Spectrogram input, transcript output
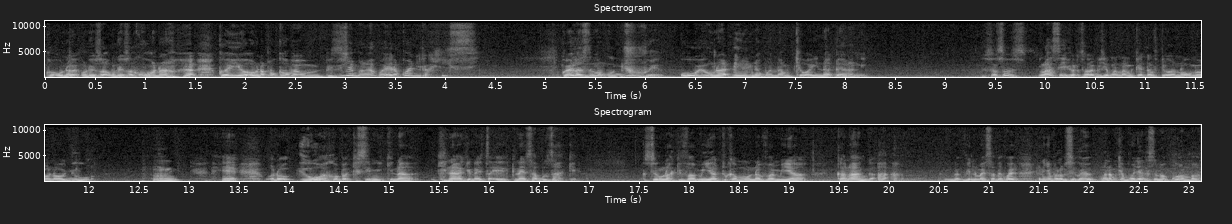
Kwa una- unaweza unaweza kuona. Kwa hiyo unapokuwa umempizisha mara yako inakuwa ni rahisi. Kwa hiyo lazima ujue huyu unadili na mwanamke wa aina gani. Sasa la sivyo itasababisha mwanamke atafute wanaume wanaojua Eh, wanaojua kwamba kisimi kina kina kina kina hesabu zake. Sio unakivamia tu kama unavamia karanga. Ah, ah, vina mahesabu. Kwa hiyo ni jambo la msingi. Kwa hiyo mwanamke mmoja akasema kwamba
